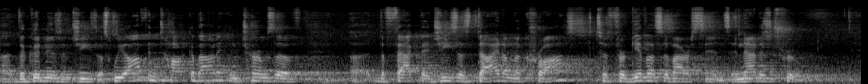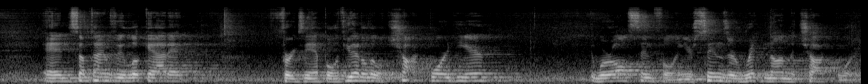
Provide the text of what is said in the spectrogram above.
uh, the good news of Jesus. We often talk about it in terms of uh, the fact that Jesus died on the cross to forgive us of our sins, and that is true. And sometimes we look at it for example, if you had a little chalkboard here, we're all sinful, and your sins are written on the chalkboard.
